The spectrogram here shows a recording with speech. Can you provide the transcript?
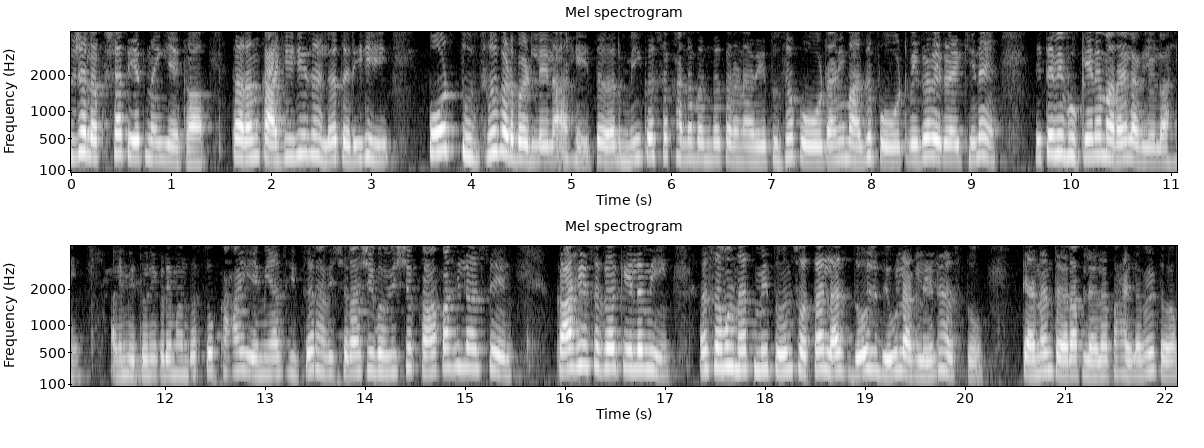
तुझ्या लक्षात येत नाही आहे का? कारण काहीही झालं तरीही पोट तुझं गडबडलेलं आहे. तर मी कसं खाणं बंद करणार आहे? तुझं पोट आणि माझं पोट वेगळं वेगळं आहे की नाही? इथे मी भुकेने मरायला लागलेलो आहे. आणि मिथून इकडे म्हणत असतो काय आहे? मी आज हिचं राविचराशी भविष्य का पाहिलं असेल? का हे सगळं केलं मी? असं म्हणत मिथून स्वतःलाच दोष देऊ लागलेला असतो. त्यानंतर आपल्याला पाहायला मिळतं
